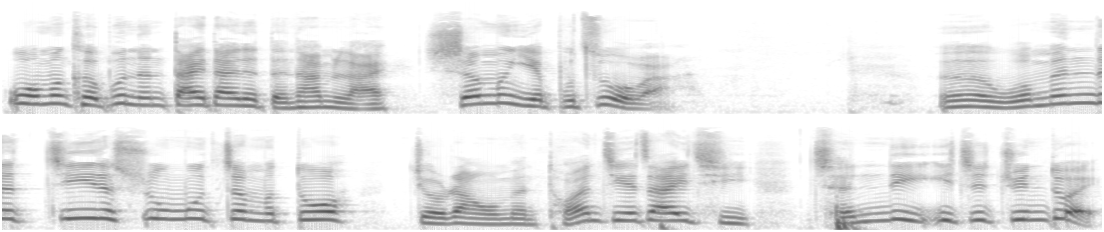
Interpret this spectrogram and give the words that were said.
我们可不能呆呆的等他们来，什么也不做吧。呃，我们的鸡的数目这么多，就让我们团结在一起，成立一支军队，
